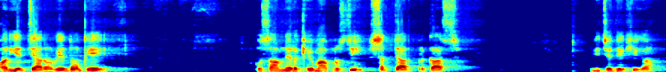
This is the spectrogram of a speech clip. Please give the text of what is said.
और ये चारों वेदों के को सामने रखे हुए महापुरुष जी, सत्यार्थ प्रकाश। नीचे देखिएगा।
